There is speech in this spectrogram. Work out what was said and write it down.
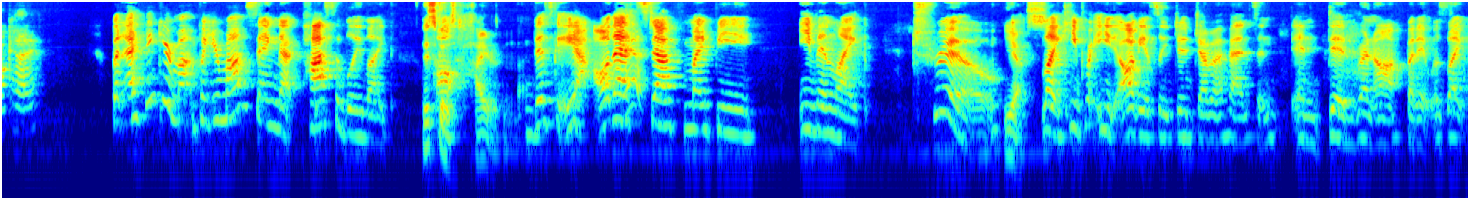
Okay. But I think your mom. But your mom's saying that possibly like this goes Oh. higher than that this. Yeah, all that Yeah. stuff might be even like true. yes Like he he obviously did jump a fence and and did run off, but it was like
